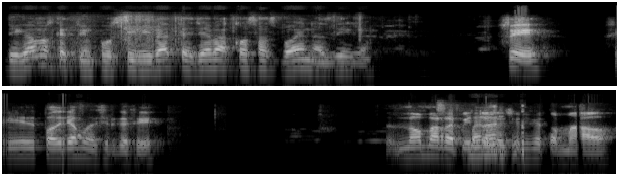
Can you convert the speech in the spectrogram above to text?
Digamos que tu impulsividad te lleva a cosas buenas, diga. Sí, sí, podríamos decir que sí. No me arrepiento de las decisiones que he tomado.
